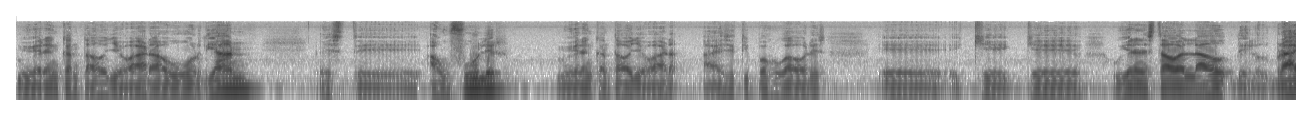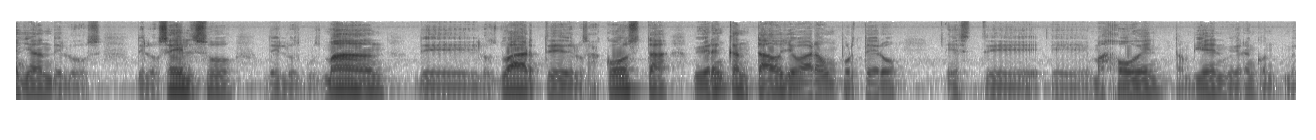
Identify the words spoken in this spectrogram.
Me hubiera encantado llevar a un Ordián, este, a un Fuller. Me hubiera encantado llevar a ese tipo de jugadores eh, que, hubieran estado al lado de los Bryan, de los, de los Elso, de los Guzmán, de los Duarte, de los Acosta. Me hubiera encantado llevar a un portero este, eh, más joven también, me hubiera, me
